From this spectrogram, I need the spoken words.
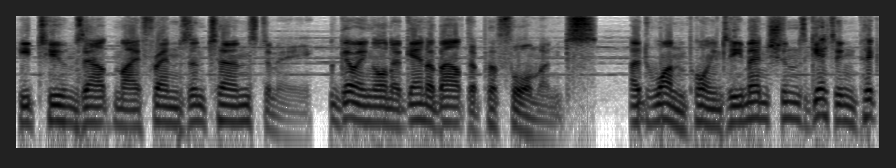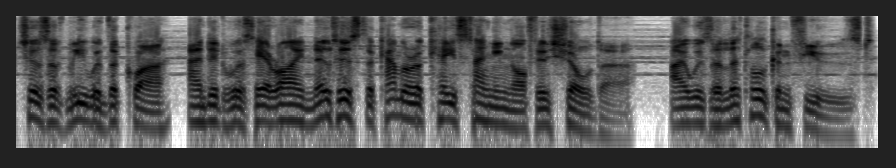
he tunes out my friends and turns to me, going on again about the performance. At one point he mentions getting pictures of me with the choir, and it was here I noticed the camera case hanging off his shoulder. I was a little confused,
